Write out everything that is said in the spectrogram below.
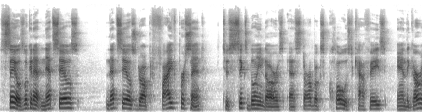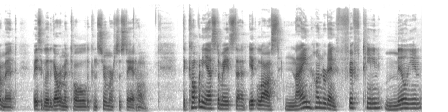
Sales, looking at net sales, net sales dropped 5% to $6 billion as Starbucks closed cafes and the government, basically, the government told the consumers to stay at home. The company estimates that it lost 915 million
